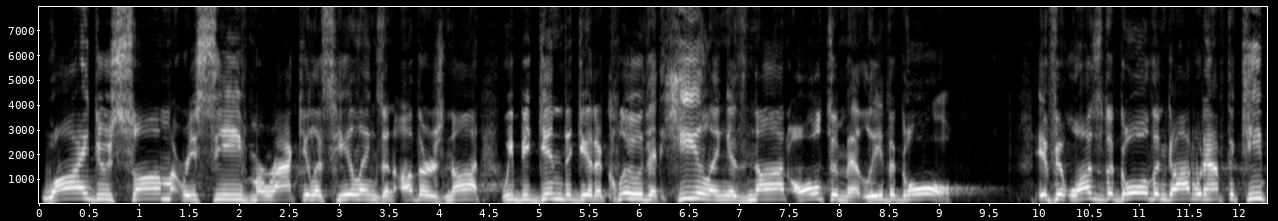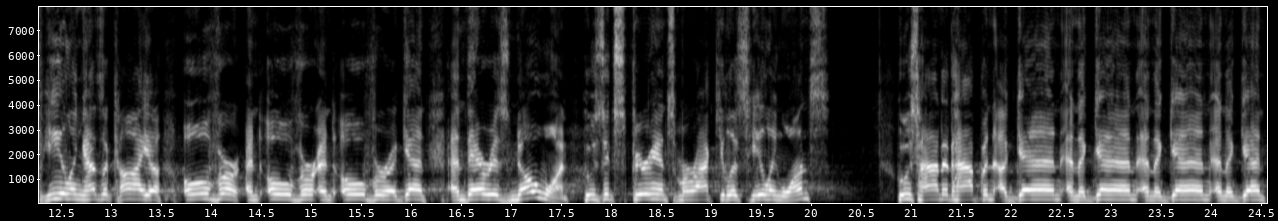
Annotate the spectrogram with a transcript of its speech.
Why do some receive miraculous healings and others not? We begin to get a clue that healing is not ultimately the goal. If it was the goal, then God would have to keep healing Hezekiah over and over and over again. And there is no one who's experienced miraculous healing once, who's had it happen again and again and again and again.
